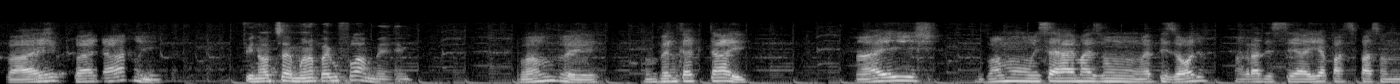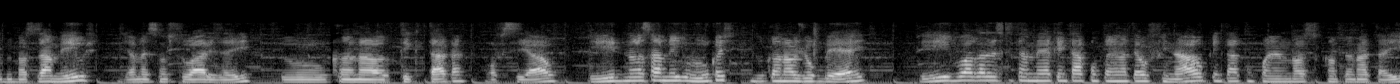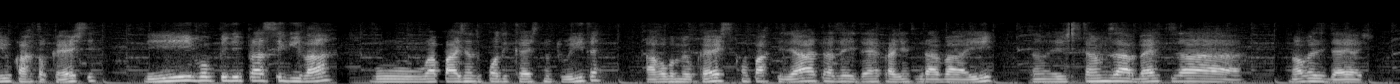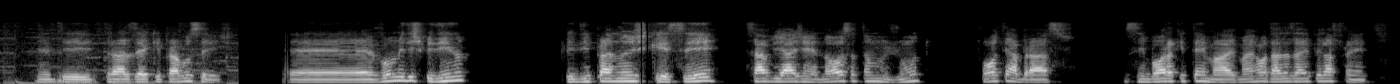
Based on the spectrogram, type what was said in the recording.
vai, vai dar ruim. Final de semana pega o Flamengo. Vamos ver. Vamos ver no que é que tá aí. Mas vamos encerrar mais um episódio. Agradecer aí a participação dos nossos amigos, Jamerson Soares aí, do canal Tic Tac oficial, e do nosso amigo Lucas, do canal Jogo BR. E vou agradecer também a quem está acompanhando até o final, quem está acompanhando o nosso campeonato aí, o Cartocast. E vou pedir para seguir lá o, a página do podcast no Twitter, arroba meucast, compartilhar, trazer ideia para a gente gravar aí. Então, estamos abertos a novas ideias a gente trazer aqui para vocês. É, vou me despedindo, pedir para não esquecer, essa viagem é nossa, tamo junto. Forte abraço. Simbora que tem mais, mais rodadas aí pela frente.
